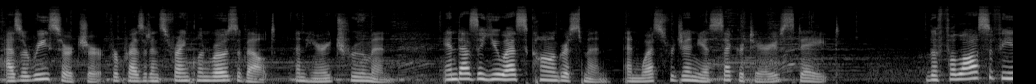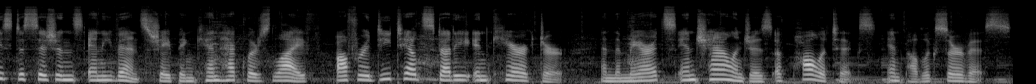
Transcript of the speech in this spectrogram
as a researcher for Presidents Franklin Roosevelt and Harry Truman, and as a U.S. Congressman and West Virginia Secretary of State. The philosophies, decisions, and events shaping Ken Hechler's life offer a detailed study in character and the merits and challenges of politics and public service.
